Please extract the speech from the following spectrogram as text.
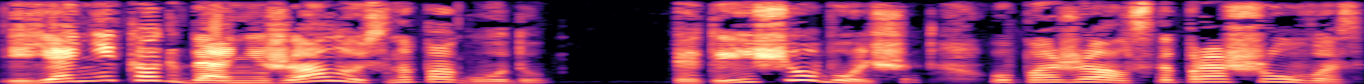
И я никогда не жалуюсь на погоду. Это еще больше. О, пожалуйста, прошу вас,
